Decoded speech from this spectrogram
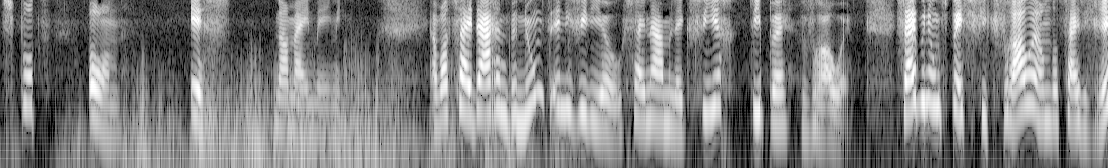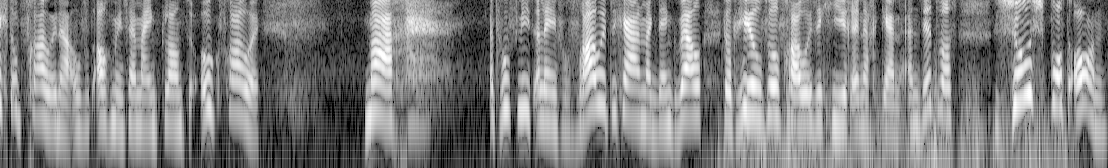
spot on is, naar mijn mening. En wat zij daarin benoemt in die video zijn namelijk vier typen vrouwen. Zij benoemt specifiek vrouwen omdat zij zich richt op vrouwen. Nou, over het algemeen zijn mijn klanten ook vrouwen. Maar het hoeft niet alleen voor vrouwen te gaan, maar ik denk wel dat heel veel vrouwen zich hierin herkennen. En dit was zo spot on.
